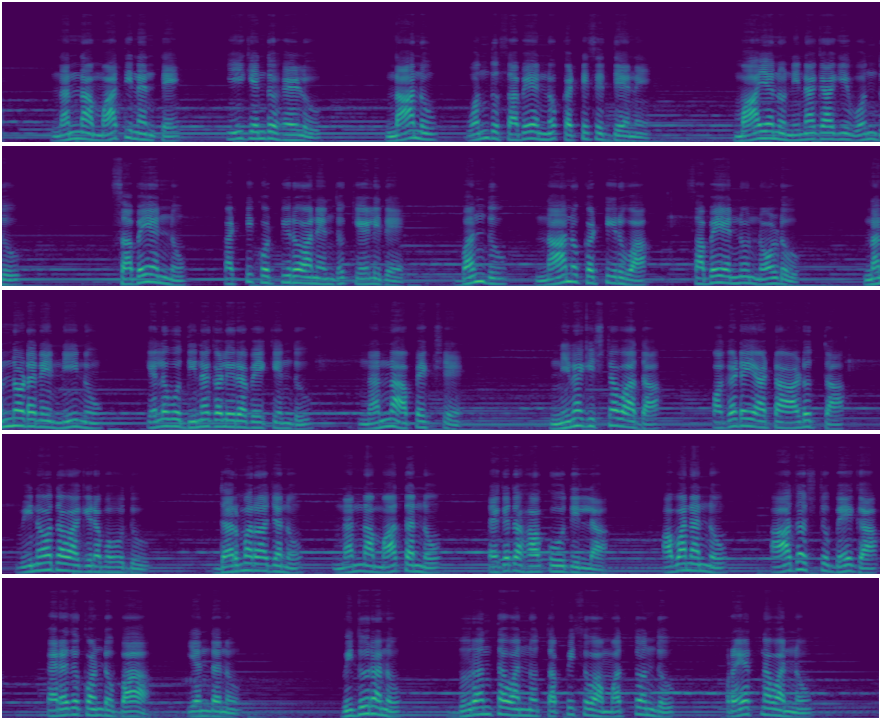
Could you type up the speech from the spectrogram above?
ನನ್ನ ಮಾತಿನಂತೆ ಹೀಗೆಂದು ಹೇಳು. ನಾನು ಒಂದು ಸಭೆಯನ್ನು ಕಟ್ಟಿಸಿದ್ದೇನೆ. ಮಾಯನು ನಿನಗಾಗಿ ಒಂದು ಸಭೆಯನ್ನು ಕಟ್ಟಿಕೊಟ್ಟಿರುವನೆಂದು ಕೇಳಿದೆ. ಬಂದು ನಾನು ಕಟ್ಟಿರುವ ಸಭೆಯನ್ನು ನೋಡು. ನನ್ನೊಡನೆ ನೀನು ಕೆಲವು ದಿನಗಳಿರಬೇಕೆಂದು ನನ್ನ ಅಪೇಕ್ಷೆ. ನಿನಗಿಷ್ಟವಾದ ಪಗಡೆಯಾಟ ಆಡುತ್ತಾ ವಿನೋದವಾಗಿರಬಹುದು. ಧರ್ಮರಾಜನು ನನ್ನ ಮಾತನ್ನು ತೆಗೆದುಹಾಕುವುದಿಲ್ಲ. ಅವನನ್ನು ಆದಷ್ಟು ಬೇಗ ಕರೆದುಕೊಂಡು ಬಾ ಎಂದನು. ವಿದುರನು ದುರಂತವನ್ನು ತಪ್ಪಿಸುವ ಮತ್ತೊಂದು ಪ್ರಯತ್ನವನ್ನು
